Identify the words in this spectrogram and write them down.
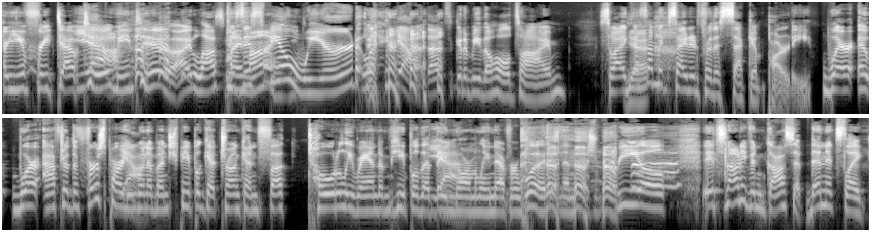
Are you freaked out Yeah. too? Me too. I lost my mind. does this mind. feel weird? Like, yeah, that's going to be the whole time. So I guess I'm excited for the second party. where uh, where after the first party Yeah. when a bunch of people get drunk and fuck totally random people that Yeah. they normally never would and then there's real it's not even gossip then it's like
